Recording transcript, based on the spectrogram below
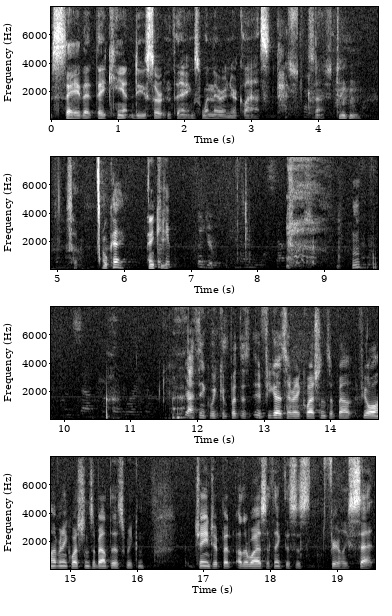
say that they can't do certain things when they're in your class. So, mhm. so, okay, thank Thank you. you. Yeah, I think we can put this, if you guys have any questions about, if you all have any questions about this, we can change it, but otherwise, I think this is fairly set.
